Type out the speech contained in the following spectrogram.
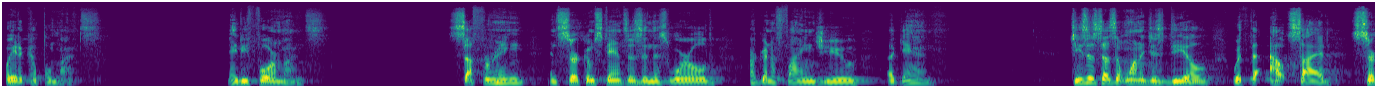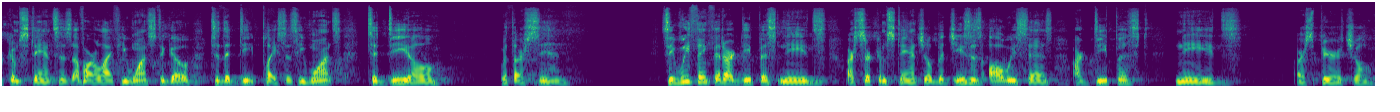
wait a couple months, maybe four months. Suffering and circumstances in this world are gonna find you again. Jesus doesn't want to just deal with the outside circumstances of our life. He wants to go to the deep places. He wants to deal with our sin. See, we think that our deepest needs are circumstantial, but Jesus always says our deepest needs are spiritual.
